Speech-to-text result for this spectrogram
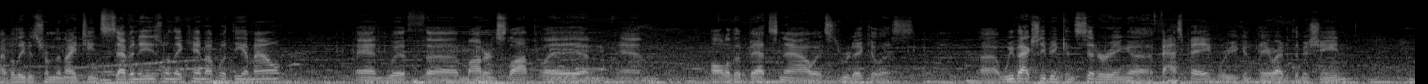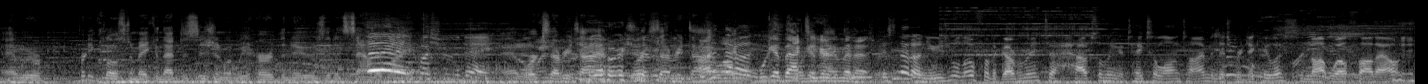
I believe it's from the 1970s when they came up with the amount, and with uh, modern slot play and and all of the bets now, it's ridiculous. Uh, we've actually been considering uh, fast pay, where you can pay right at the machine, and we were pretty close to making that decision when we heard the news that it sounded Hey, like question of the day. it works every time. It works works every every time. Isn't Well, We'll get back We'll to you get here in a minute. Isn't that unusual though for the government to have something that takes a long time and that's ridiculous and not well thought out?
